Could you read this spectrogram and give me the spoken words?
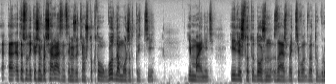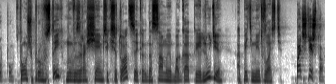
э, э, это все-таки очень большая разница между тем, что кто угодно может прийти и майнить, или что ты должен, знаешь, войти вот в эту группу. С помощью Proof of Stake мы возвращаемся к ситуации, когда самые богатые люди опять имеют власть. Почти что.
